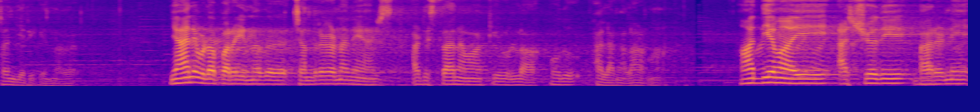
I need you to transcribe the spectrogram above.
സഞ്ചരിക്കുന്നത്. ഞാനിവിടെ പറയുന്നത് ചന്ദ്രഗണനെ അടിസ്ഥാനമാക്കിയുള്ള പൊതുഫലങ്ങളാണ് ആദ്യമായി അശ്വതി ഭരണി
